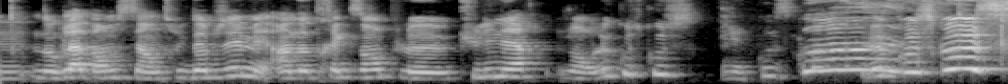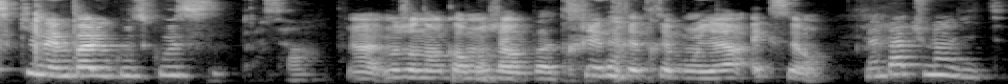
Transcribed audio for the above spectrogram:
Mm. Donc là, par exemple, c'est un truc d'objet, mais un autre exemple euh, culinaire, genre le couscous. Le couscous. Le couscous Qui n'aime pas le couscous Ça. Ouais, Moi j'en ai encore mangé un très très très bon hier, excellent. Même pas, tu m'invites.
